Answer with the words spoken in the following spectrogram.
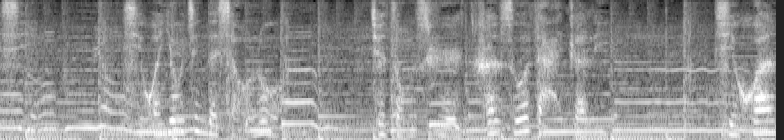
袭。喜欢幽静的小路，却总是穿梭在这里。喜欢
